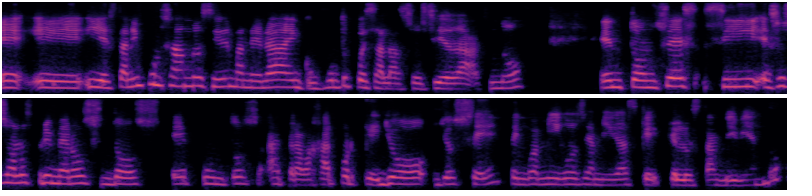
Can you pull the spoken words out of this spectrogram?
Eh, eh, y están impulsando así de manera en conjunto pues a la sociedad, ¿no? Entonces, sí, esos son los primeros dos eh, puntos a trabajar porque yo, yo sé, tengo amigos y amigas que, que, lo están viviendo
